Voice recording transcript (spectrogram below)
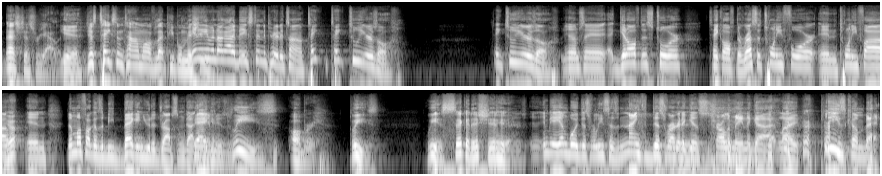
That's just reality. Yeah. Just take some time off. Let people miss It ain't you. even though I got to be extended period of time. Take take two years off. Take two years off. You know what I'm saying? Get off this tour. Take off the rest of 24 and 25, Yep. and the motherfuckers will be begging you to drop some goddamn Begging, music. please, Aubrey, please. We is sick of this shit here. NBA YoungBoy just released his ninth disc record against Charlemagne the God. Like, please come back.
